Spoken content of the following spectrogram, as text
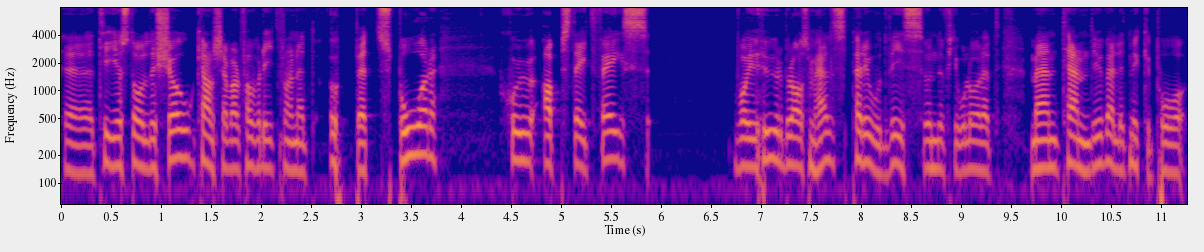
Eh, tio Stole the Show kanske var favorit från ett öppet spår. 7 Upstate Face var ju hur bra som helst periodvis under fjolåret. Men tände ju väldigt mycket på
